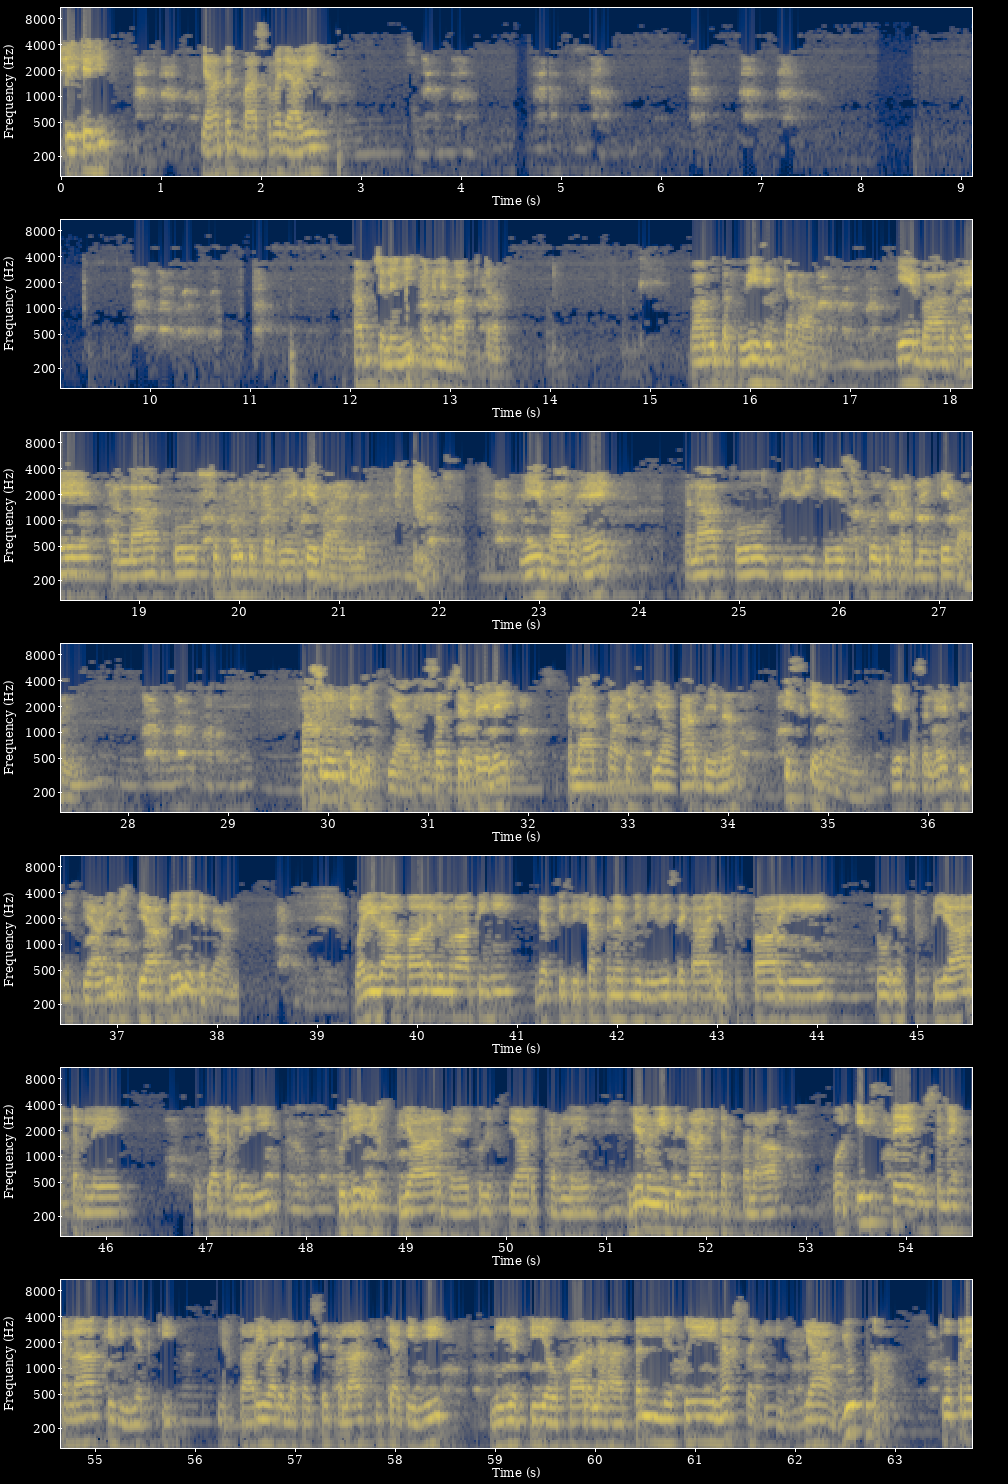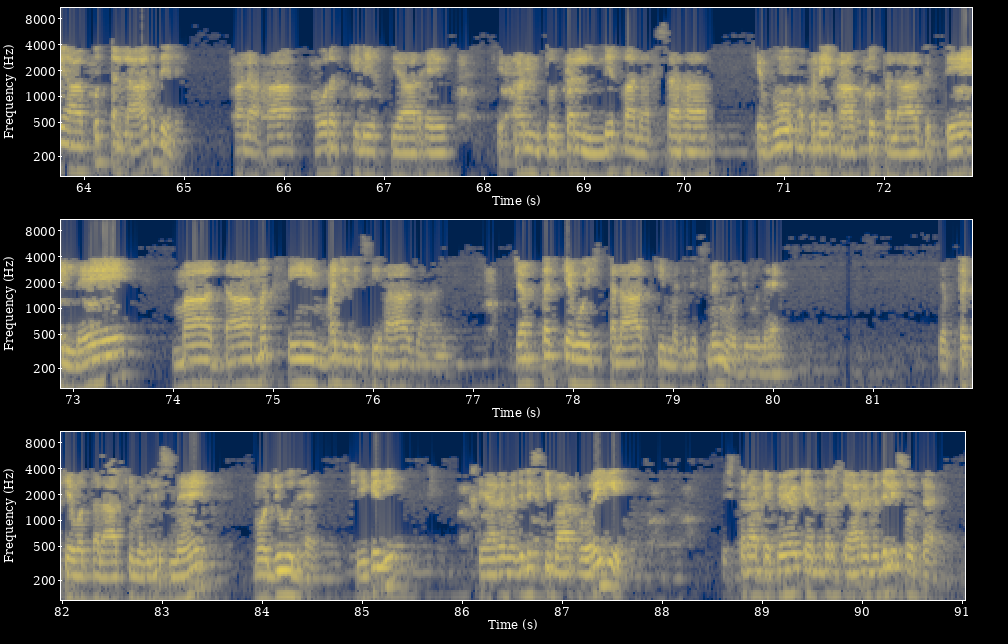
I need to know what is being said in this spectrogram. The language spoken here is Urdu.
ٹھیک ہے جی۔ یہاں تک بات سمجھ آ گئی۔ اب چلیں جی اگلے باب کی طرف۔ باب تفویض طلاق یہ باب ہے طلاق کو سپرد کرنے کے بارے میں۔ یہ باب ہے طلاق کو بیوی کے سپرد کرنے کے بارے میں۔ فصل فی اختیار سب سے پہلے طلاق کا اختیار دینا اس کے بیان میں۔ یہ فصل ہے فل اختیاری اختیار دینے کے بیان میں۔ وحیدہ قال المراتی ہی جب کسی شخص نے اپنی بیوی سے کہا اختار ہی تو اختیار کر لے۔ تو کیا کر لے جی؟ تجھے اختیار ہے، تو اختیار کر لے۔ ینوی بزالی کا طلاق اور اس سے اس نے طلاق کی نیت کی۔ اختاری والے لفظ سے طلاق کی کیا کی جی؟ نیت کی او قال اللہ تلقی نفس یا یوں کہا، تو اپنے آپ کو طلاق دے لے۔ فلاح عورت کے لیے اختیار ہے کہ ان تطلق نفسها کہ وہ اپنے آپ کو طلاق دے لے۔ ما دامت فی مجلسها ذالک، جب تک کہ وہ اس طلاق کی مجلس میں موجود ہے۔ جب تک کہ وہ طلاق کی مجلس میں موجود ہے۔ ٹھیک ہے جی؟ خیار مجلس کی بات ہو رہی ہے۔ اس طرح کے پیڑ کے اندر خیار مجلس ہوتا ہے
